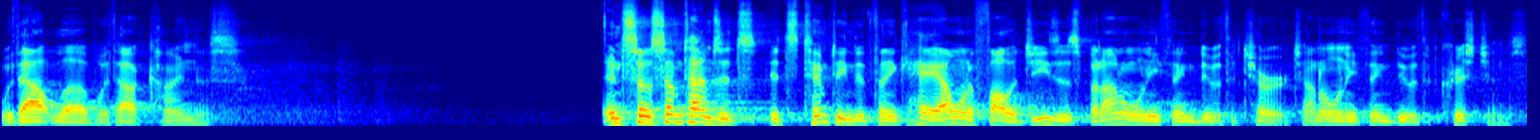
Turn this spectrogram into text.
without love, without kindness. And so sometimes it's, it's tempting to think, hey, I want to follow Jesus, but I don't want anything to do with the church. I don't want anything to do with the Christians.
